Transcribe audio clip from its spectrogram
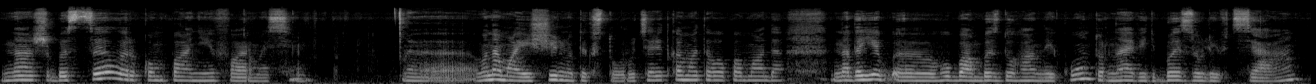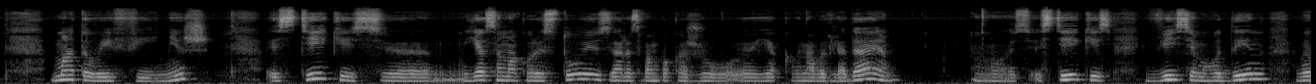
Наш бестселер компанії Фармасі. Е, Вона має щільну текстуру, ця рідка матова помада, надає е, губам бездоганний контур, навіть без олівця, матовий фініш. Стійкість, е, я сама користуюсь, зараз вам покажу, як вона виглядає. Ось, стійкість 8 годин ви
